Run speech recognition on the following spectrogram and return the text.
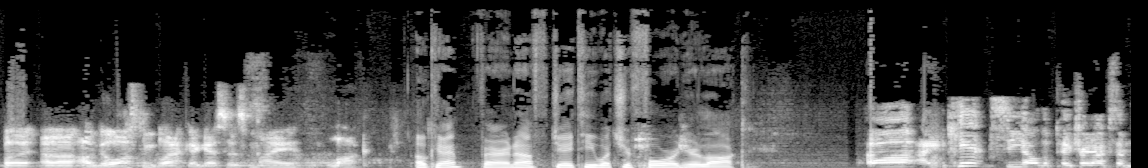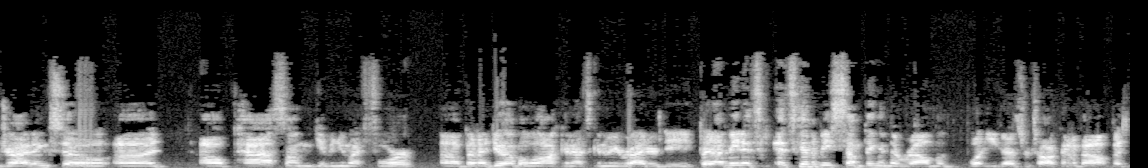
But uh, I'll go Austin Black, I guess, as my lock. Okay, fair enough. JT, what's your four and your lock? Uh, I can't see all the picks right now because I'm driving, so uh, I'll pass on giving you my four. Uh, but I do have a lock, and that's going to be Ryder D. But I mean, it's it's going to be something in the realm of what you guys are talking about. But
